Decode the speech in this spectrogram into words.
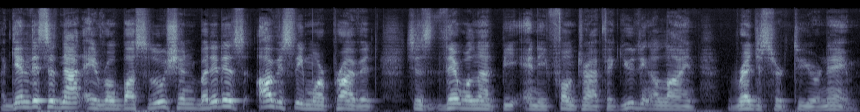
Again, this is not a robust solution, but it is obviously more private since there will not be any phone traffic using a line registered to your name.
